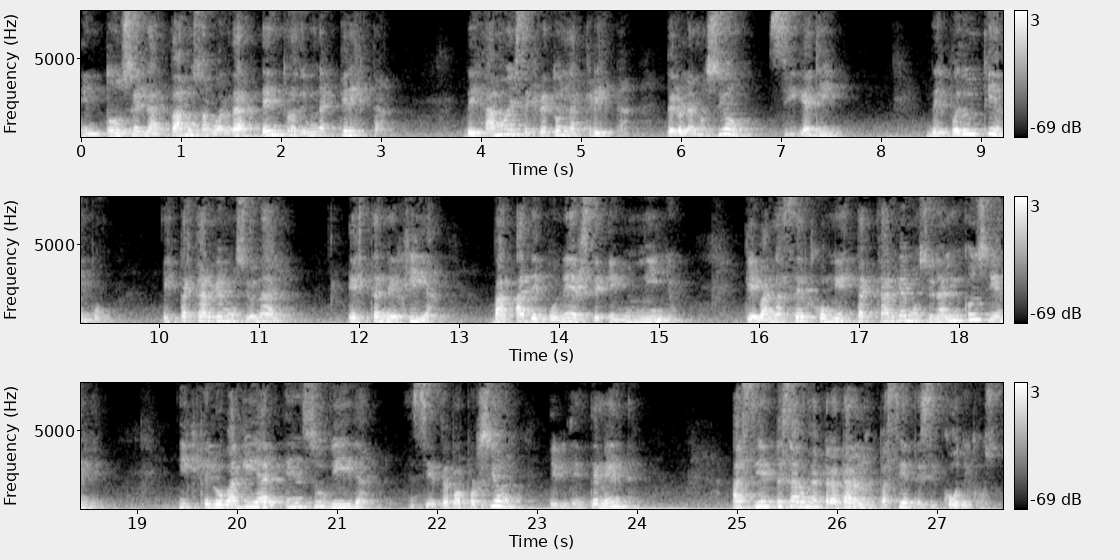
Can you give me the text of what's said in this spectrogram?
Entonces la vamos a guardar dentro de una crista. Dejamos el secreto en la crista, pero la emoción sigue allí. Después de un tiempo, esta carga emocional, esta energía, va a deponerse en un niño que va a nacer con esta carga emocional inconsciente y que lo va a guiar en su vida en cierta proporción, evidentemente. Así empezaron a tratar a los pacientes psicóticos,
